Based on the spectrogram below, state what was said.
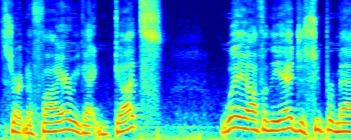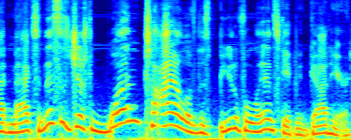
starting to fire. We got Guts way off on the edge of Super Mad Max. And this is just one tile of this beautiful landscape we've got here.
